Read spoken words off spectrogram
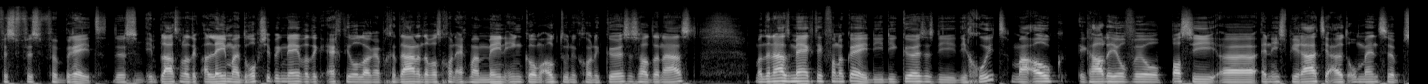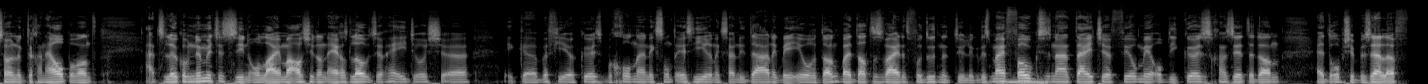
vers- vers- verbreed. Dus Mhm. in plaats van dat ik alleen maar dropshipping deed, wat ik echt heel lang heb gedaan. En dat was gewoon echt mijn main inkomen, ook toen ik gewoon een cursus had daarnaast. Maar daarnaast merkte ik van oké, die, die cursus die, die groeit. Maar ook, ik haalde heel veel passie eh, en inspiratie uit om mensen persoonlijk te gaan helpen. Want ja, het is leuk om nummertjes te zien online. Maar als je dan ergens loopt en zegt, hey Josh, eh, ik eh, ben via jouw cursus begonnen en ik stond eerst hier en ik sta nu daar en ik ben je eeuwig dankbaar. Dat is waar je het voor doet natuurlijk. Dus mijn focus is na een tijdje veel meer op die cursus gaan zitten dan het dropshippen zelf.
